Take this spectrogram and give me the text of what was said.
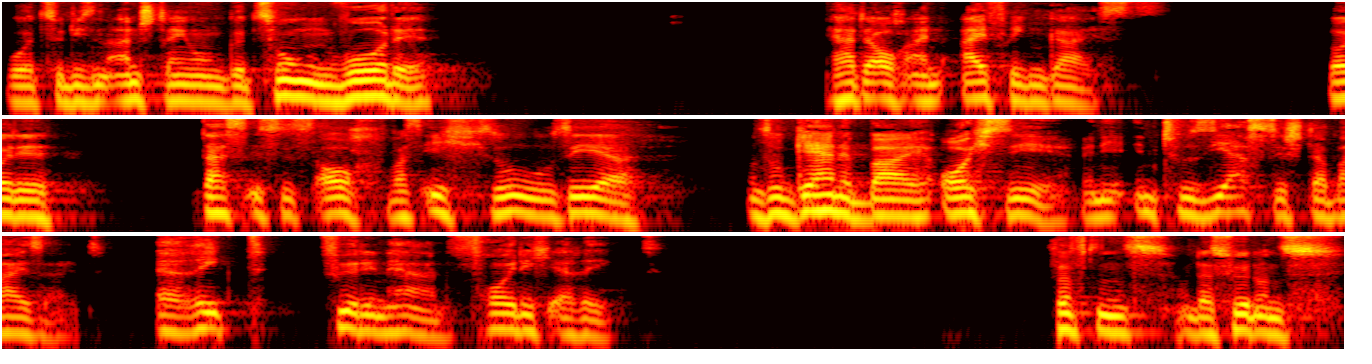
wo er zu diesen Anstrengungen gezwungen wurde, er hatte auch einen eifrigen Geist. Leute, das ist es auch, was ich so sehr und so gerne bei euch sehe, wenn ihr enthusiastisch dabei seid, erregt für den Herrn, freudig erregt. Fünftens, und das führt uns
